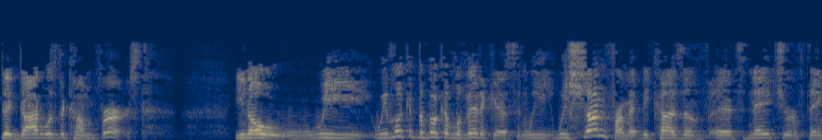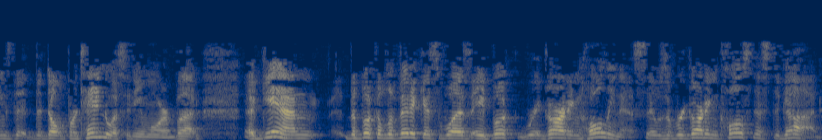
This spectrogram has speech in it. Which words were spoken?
that God was to come first you know, we we look at the book of Leviticus and we we shun from it because of its nature of things that, that don't pertain to us anymore. But again, the book of Leviticus was a book regarding holiness. It was regarding closeness to God.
